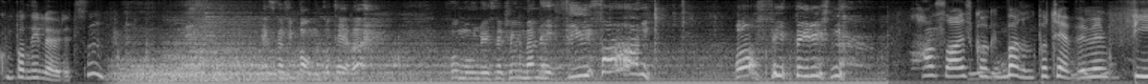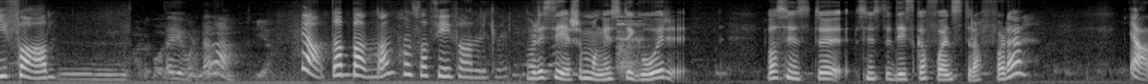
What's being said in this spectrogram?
Kompani Lauritzen. Jeg skal ikke banne på TV for moren min sin skyld, men fy faen! Å, fittegrisen! Han sa jeg skal ikke banne på TV, men fy faen. Da gjorde han det, da? Ja, da banna han. Han sa fy faen likevel. Når de sier så mange stygge ord, hva syns du, syns du de skal få en straff for det? Ja,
